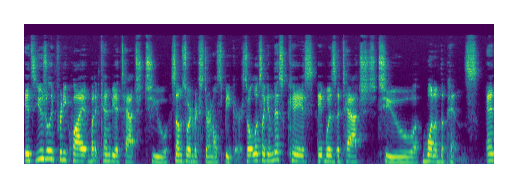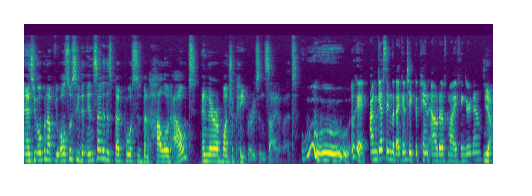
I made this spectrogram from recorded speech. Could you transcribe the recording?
It's usually pretty quiet, but it can be attached to some sort of external speaker. So it looks like in this case it was attached to one of the pins. And as you open up, you also see the inside of this bedpost has been hollowed out, and there are a bunch of papers inside of it. Ooh. Okay. I'm guessing that I can take the pin out of my finger now. Yeah.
